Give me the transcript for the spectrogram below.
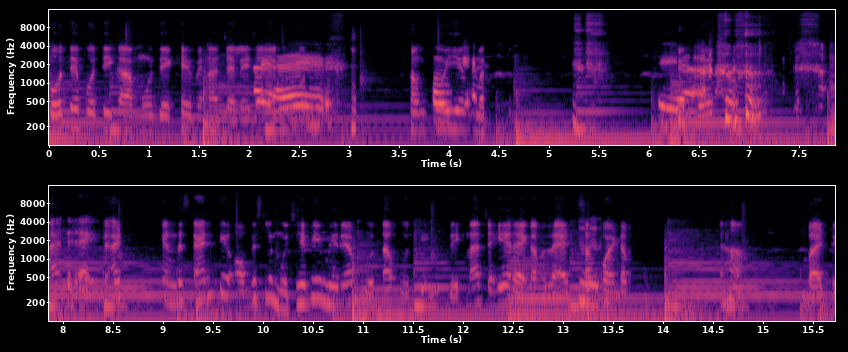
पोते पोती का मुँह देखे बिना चले जाए। हमको ये मत अंडरस्टैंड कि ऑब्वियसली मुझे भी मेरे पोता पोती देखना चाहिए रहेगा मतलब एट सम पॉइंट ऑफ़ हाँ but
